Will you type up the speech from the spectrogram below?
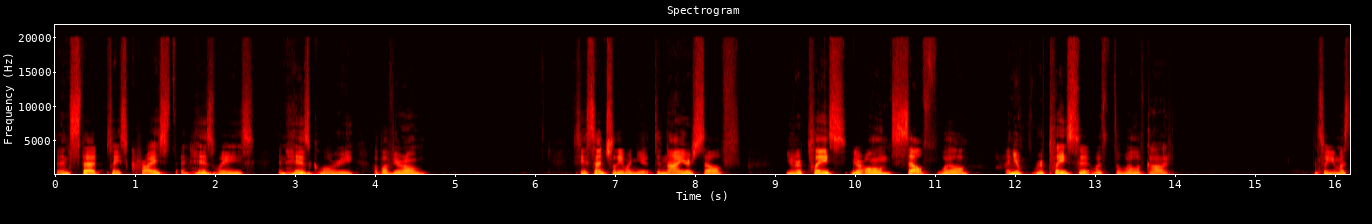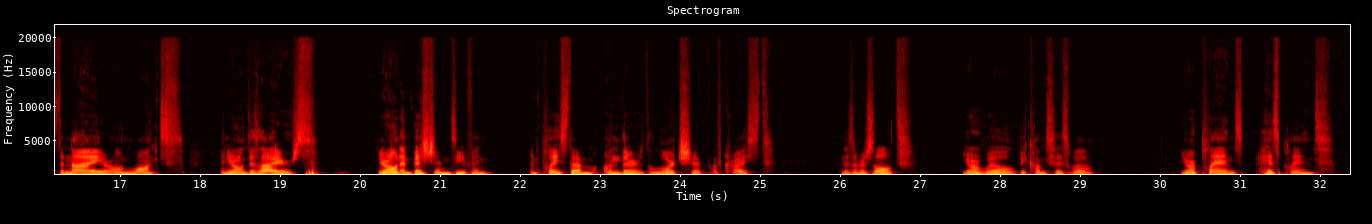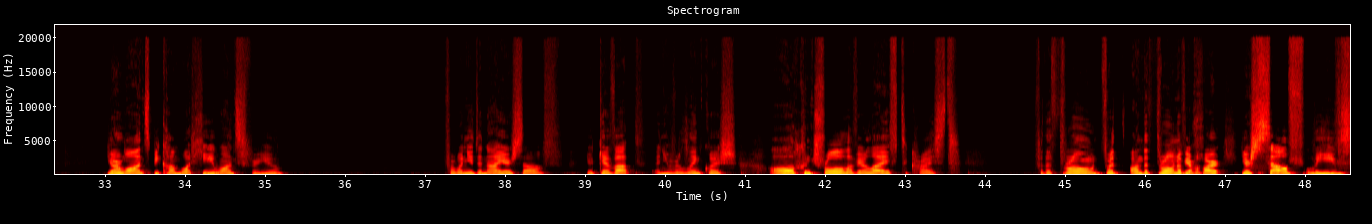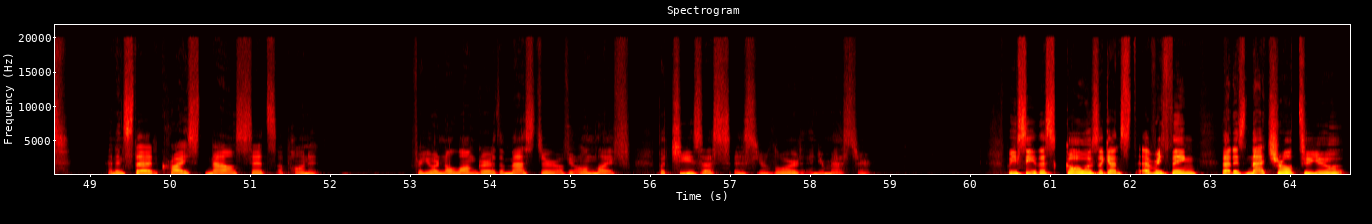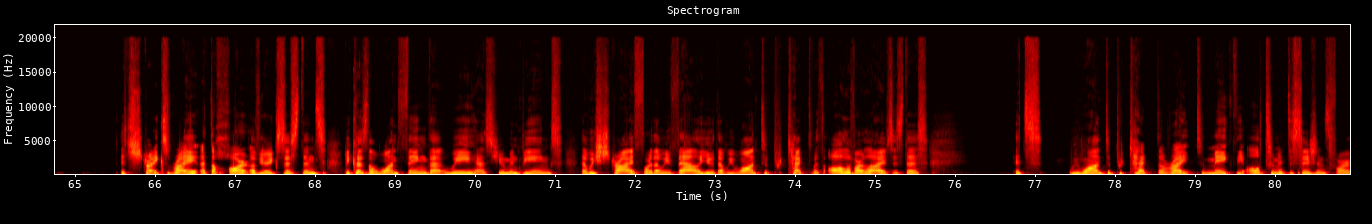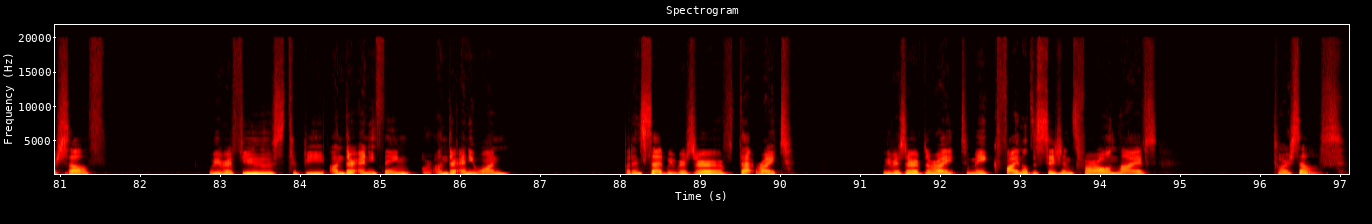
and instead place Christ and his ways and his glory above your own. See, essentially, when you deny yourself, you replace your own self will and you replace it with the will of God. And so you must deny your own wants and your own desires, your own ambitions, even, and place them under the lordship of Christ. And as a result, your will becomes his will, your plans, his plans, your wants become what he wants for you. For when you deny yourself, you give up and you relinquish all control of your life to Christ For the throne, for on the throne of your heart, yourself leaves, and instead Christ now sits upon it. For you are no longer the master of your own life, but Jesus is your Lord and your master. But you see, this goes against everything that is natural to you. It strikes right at the heart of your existence because the one thing that we as human beings that we strive for, that we value, that we want to protect with all of our lives is this. It's we want to protect the right to make the ultimate decisions for ourselves. We refuse to be under anything or under anyone, but instead we reserve that right we reserve the right to make final decisions for our own lives to ourselves.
